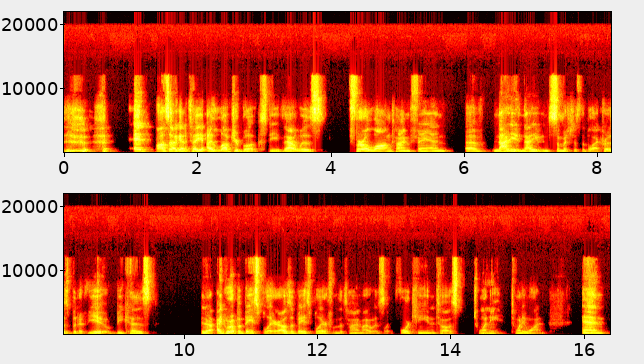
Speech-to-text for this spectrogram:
and also, I got to tell you, I loved your book, Steve. That was for a longtime fan of not even not even so much just the Black Crowes, but of you, because you know I grew up a bass player. I was a bass player from the time I was like 14 until I was 20, mm-hmm. 21, and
